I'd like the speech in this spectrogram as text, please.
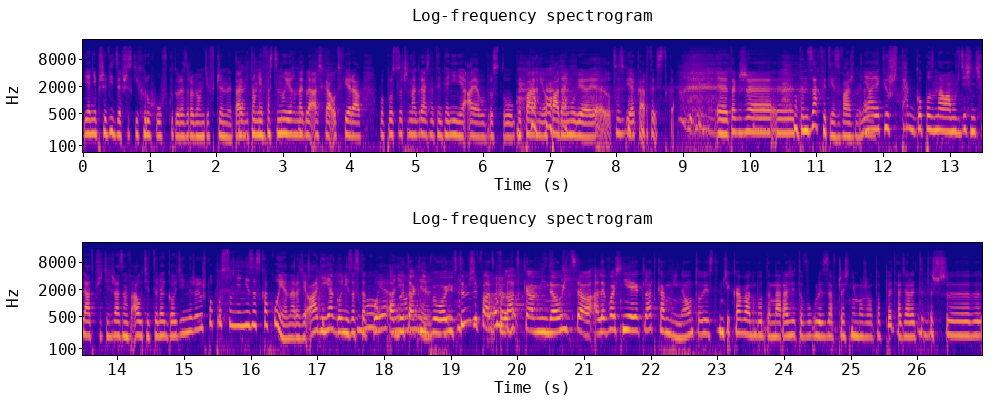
ja nie przewidzę wszystkich ruchów, które zrobią dziewczyny, tak? Tak, I to mnie fascynuje, że nagle Aśka otwiera, po prostu zaczyna grać na tym pianinie, a ja po prostu kopalnie opada i mówię, "Je, to jest wielka artystka. E, Także e, ten zachwyt jest ważny, nie? A jak już tak go poznałam, już 10 lat przecież razem w aucie tyle godzin, że już po prostu mnie nie zaskakuje na razie. Ani ja go nie zaskakuję, no, ani oby tak mnie. nie było i w tym przypadku latka miną i co? Ale właśnie jak latka miną, to jestem ciekawa, no bo na razie to w ogóle za wcześnie może o to pytać, ale ty Mhm. też y,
